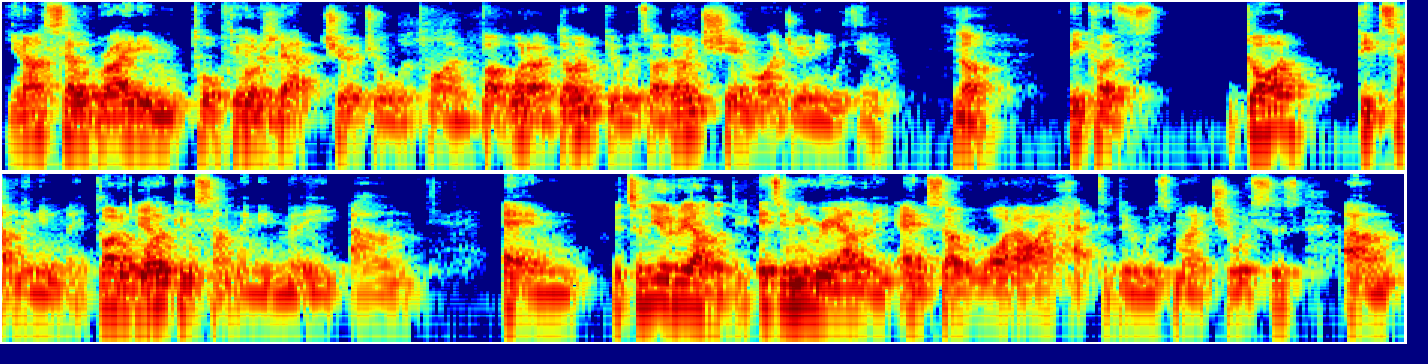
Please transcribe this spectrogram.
you know, I celebrate him, talk to him about church all the time. But what I don't do is I don't share my journey with him No. because God did something in me. God Yeah. awoken something in me, um, and It's a new reality. it's a new reality. And so what I had to do was make choices. Um,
